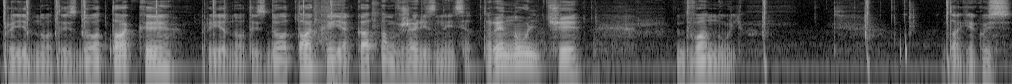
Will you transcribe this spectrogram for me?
Приєднуватись до атаки. Приєднуватись до атаки. Яка там вже різниця? 3-0 чи 2-0? Так, якось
